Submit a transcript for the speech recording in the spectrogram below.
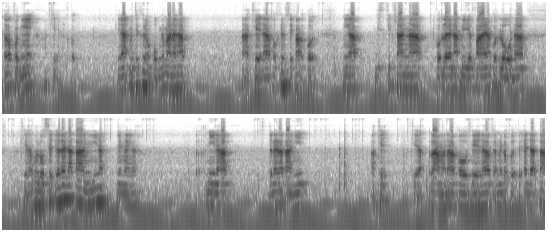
แล้วก็กดงี้โอเคกดโอเคนะมันจะขึ้นของผมขึ้นมานะครับโอเคนะพอขึ้นเสร็จก็กดนี่ครับ description นะครับกดเลยนะ media file นะกดโหลดนะครับโอเคนะพอโหลดเสร็จก็ได้หน้าตาอย่างนี้นะยังไงนะนี่นะครับ จะได้หน้าตาอย่างนี้โอเคโอเคอะลากมานะครับโอเคนะครับจากนั้นก็เปิดเป็น add data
